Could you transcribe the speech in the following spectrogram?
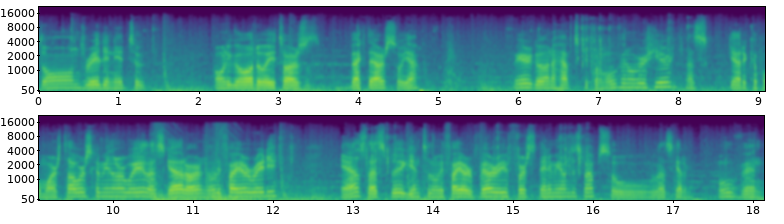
don't really need to only go all the way towards back there, so yeah. We're gonna have to keep on moving over here. Let's get a couple more towers coming our way. Let's get our nullifier ready. Yes, let's begin to nullify our very first enemy on this map, so let's get moving.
